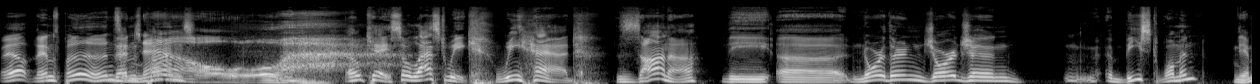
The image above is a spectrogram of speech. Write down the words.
Well, them's puns. Them's and now, Okay, so last week we had Zana, the uh, Northern Georgian beast woman. Yep.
